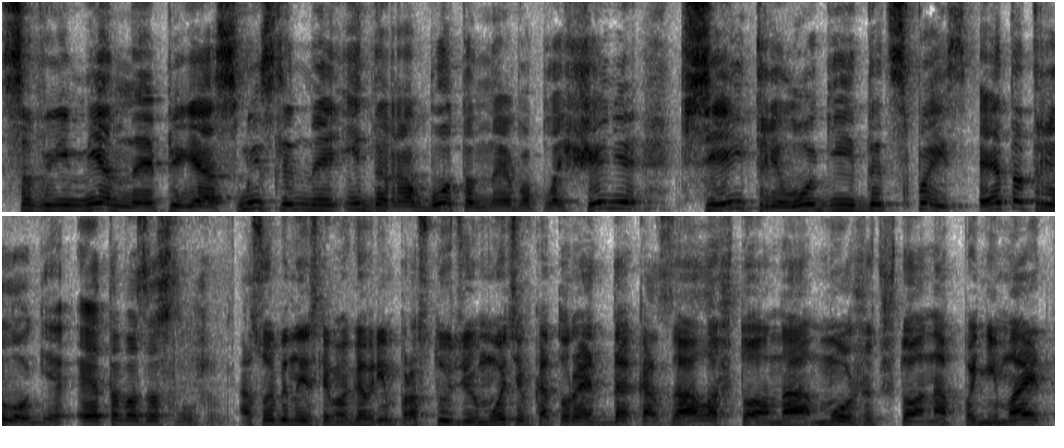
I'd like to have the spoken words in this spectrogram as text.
современное, переосмысленное и доработанное воплощение всей трилогии Dead Space. Эта трилогия этого заслуживает. Особенно если мы говорим про студию Мотив, которая доказала, что она может, что она понимает,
